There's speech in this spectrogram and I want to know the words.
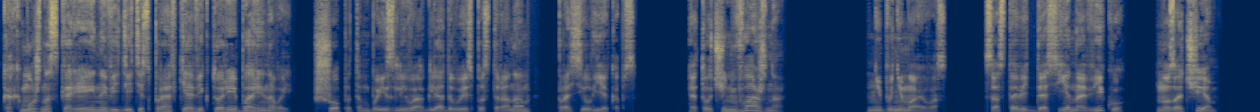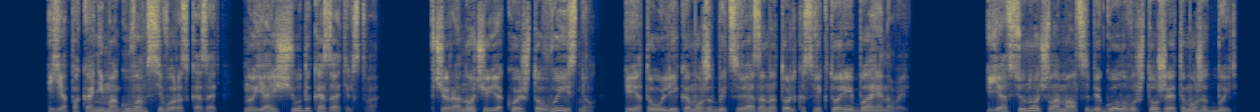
как можно скорее наведите справки о Виктории Бариновой шепотом, боязливо оглядываясь по сторонам, просил Екобс. «Это очень важно!» «Не понимаю вас. Составить досье на Вику? Но зачем?» «Я пока не могу вам всего рассказать, но я ищу доказательства. Вчера ночью я кое-что выяснил, и эта улика может быть связана только с Викторией Бариновой. Я всю ночь ломал себе голову, что же это может быть.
